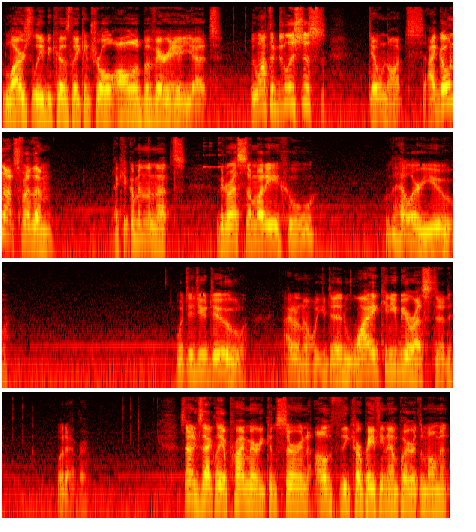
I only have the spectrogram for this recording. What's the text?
largely because they control all of Bavaria yet. We want their delicious donuts. I go nuts for them. I kick them in the nuts. We're gonna arrest somebody who... Who the hell are you? What did you do? I don't know what you did. Why can you be arrested? Whatever. It's not exactly a primary concern of the Carpathian Empire at the moment.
